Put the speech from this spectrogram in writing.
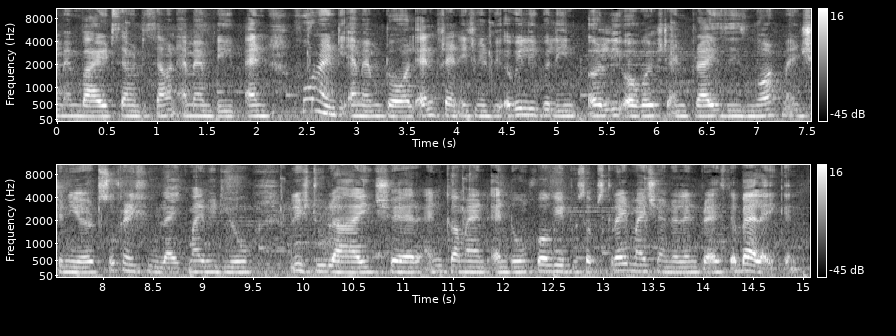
mm wide 77 mm deep and 490 mm tall and friend it will be available in early august and price is not mentioned yet so friends if you like my video please do like share and comment and don't forget to subscribe my channel and press the bell icon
